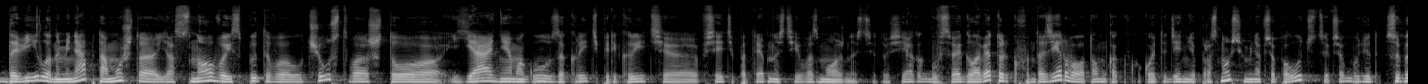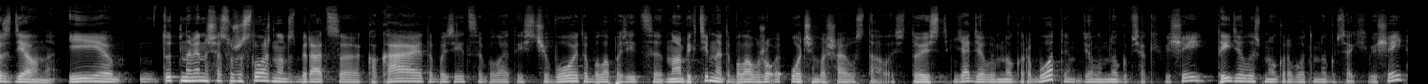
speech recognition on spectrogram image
давило на меня, потому что я снова испытывал чувство, что я не могу закрыть, перекрыть э, все эти потребности и возможности. То есть я как бы в своей голове только фантазировал о том, как в какой-то день я проснусь, у меня все получится, и все будет супер сделано. И тут, наверное, сейчас уже сложно разбираться, какая это позиция была, это из чего это была позиция, но объективно это была уже очень большая усталость. То есть я делаю много работы, делаю много всяких вещей, ты делаешь много работы, много всяких вещей,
